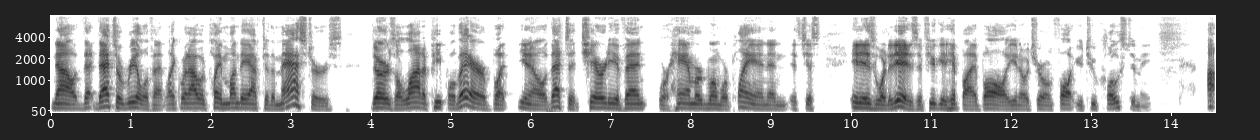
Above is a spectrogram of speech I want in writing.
Now that that's a real event. Like when I would play Monday after the Masters, there's a lot of people there, but you know, that's a charity event. We're hammered when we're playing, and it's just it is what it is. If you get hit by a ball, you know, it's your own fault. You're too close to me. I,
